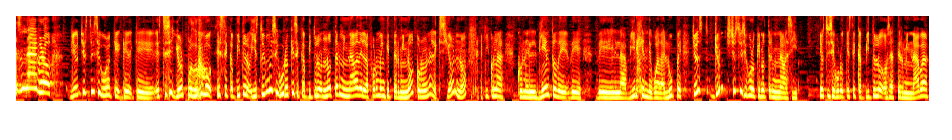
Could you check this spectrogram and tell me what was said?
¡Es negro! yo, yo estoy seguro que, este señor produjo este capítulo y estoy muy seguro que ese capítulo no terminaba de la forma en que terminó, con una lección, ¿no? Aquí con, la, con el viento de, de- de la Virgen de Guadalupe. Yo, yo, yo estoy seguro que no terminaba así. Yo estoy seguro que este capítulo, o sea, terminaba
